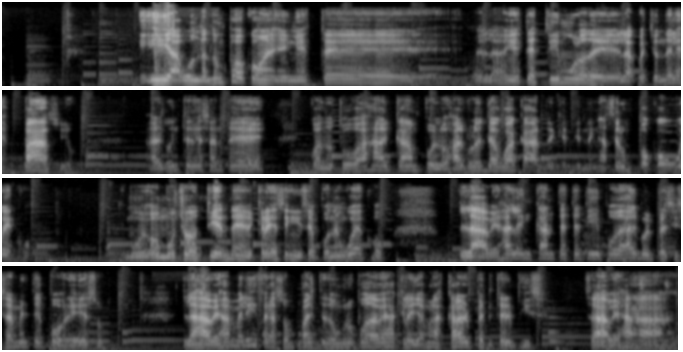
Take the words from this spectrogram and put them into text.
Y abundando un poco en este, en este estímulo de la cuestión del espacio, algo interesante es cuando tú vas al campo, los árboles de aguacate que tienden a ser un poco huecos, o muchos tienden, crecen y se ponen huecos, la abeja le encanta este tipo de árbol precisamente por eso. Las abejas melíferas son parte de un grupo de abejas que le llaman las carpenter o sea, abejas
